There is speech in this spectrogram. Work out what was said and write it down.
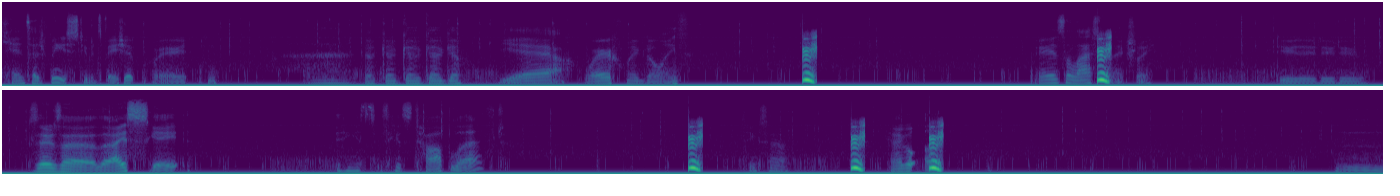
Can't touch me, you stupid spaceship. Where? Go go go go. Yeah. Where am I going? Where's the last one actually? Do do do do. Cause there's a the ice skate. I think it's I think it's top left. I think so. Can I go up? Hmm.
